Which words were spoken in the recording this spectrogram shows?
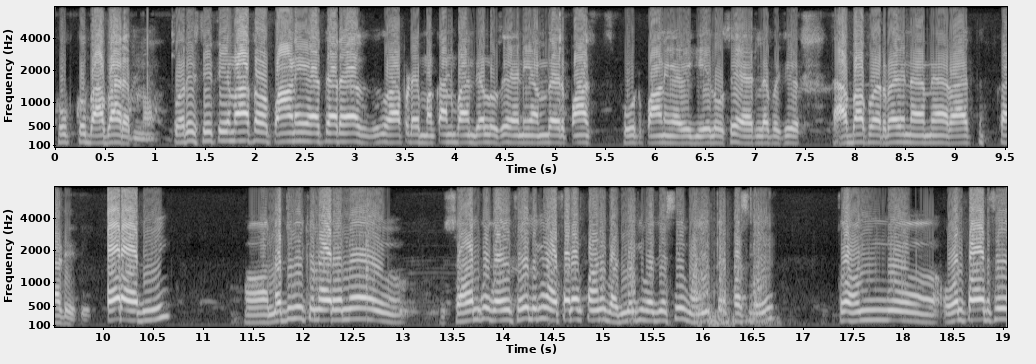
ખૂબ ખૂબ આભાર આપનો પરિસ્થિતિમાં તો પાણી અત્યારે આપણે મકાન બાંધીલું છે એની અંદર 5 ફૂટ પાણી આવી ગયેલો છે એટલે પછી તાબા પર રહીને અમે રાત કાઢીતી દર આની નદી કિનારે મેં સાંજ કો ગયો હતો લેકિન અત્યારે પાણી વધવાની वजह से ઘણી તક પસંદ तो हम ऑल पार से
